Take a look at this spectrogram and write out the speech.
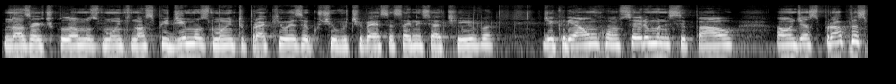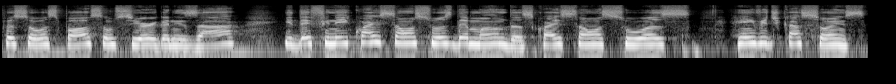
nós articulamos muito, nós pedimos muito para que o executivo tivesse essa iniciativa de criar um conselho municipal onde as próprias pessoas possam se organizar e definir quais são as suas demandas, quais são as suas reivindicações,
